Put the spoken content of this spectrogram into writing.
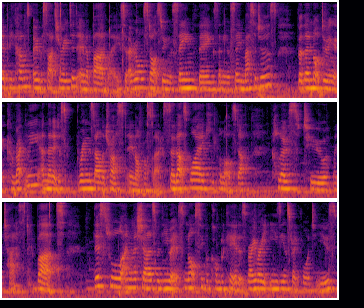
it becomes oversaturated in a bad way. So everyone starts doing the same thing, sending the same messages, but they're not doing it correctly, and then it just brings down the trust in our prospects. So that's why I keep a lot of stuff close to my chest. But this tool, I'm going to share this with you. It's not super complicated. It's very, very easy and straightforward to use.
